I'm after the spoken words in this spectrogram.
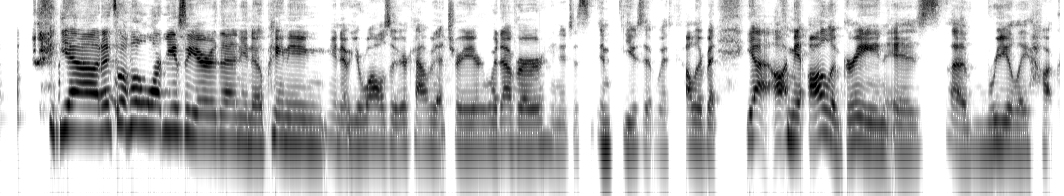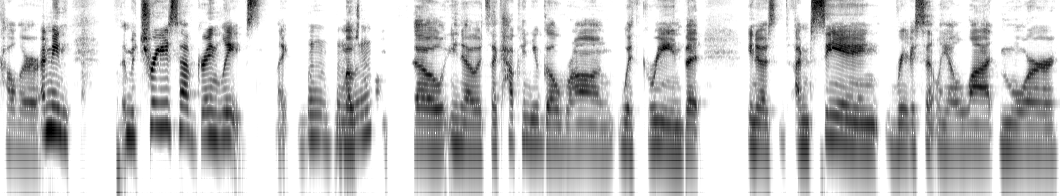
yeah, it's a whole lot easier than, you know, painting, you know, your walls or your cabinetry or whatever, you know, just infuse it with color. But yeah, I mean, olive green is a really hot color. I mean, I mean, trees have green leaves, like mm-hmm. most. So, you know, it's like, how can you go wrong with green? But, you know, I'm seeing recently a lot more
